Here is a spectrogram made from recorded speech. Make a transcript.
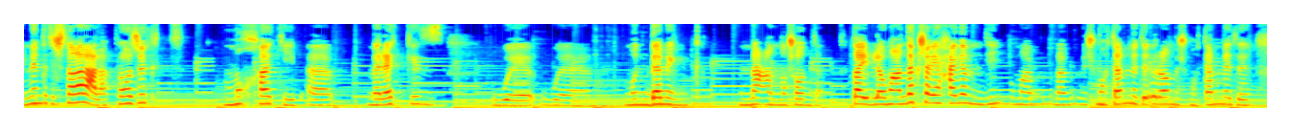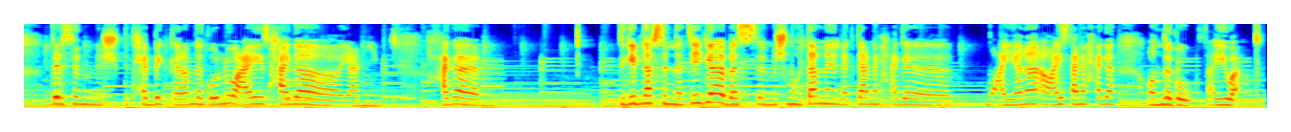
إن أنت تشتغل على project مخك يبقى مركز ومندمج مع النشاط ده. طيب لو ما عندكش أي حاجة من دي وما ما مش مهتم تقرأ مش مهتم ترسم مش بتحب الكلام ده كله عايز حاجة يعني حاجة تجيب نفس النتيجة بس مش مهتم إنك تعمل حاجة معينة أو عايز تعمل حاجة on the go في أي وقت.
